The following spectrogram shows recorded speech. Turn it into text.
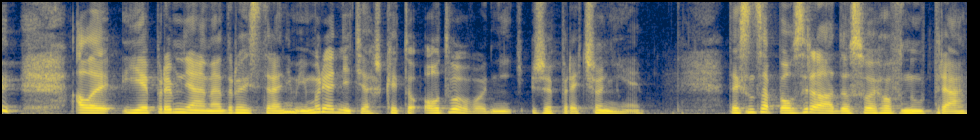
ale je pre mňa na druhej strane mimoriadne ťažké to odôvodniť, že prečo nie. Tak som sa pozrela do svojho vnútra,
